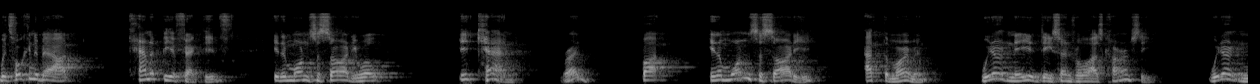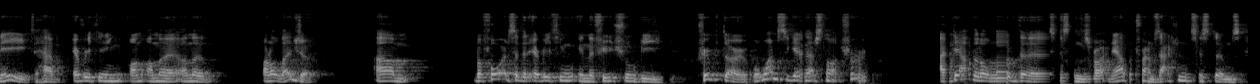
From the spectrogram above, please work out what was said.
we're talking about can it be effective in a modern society? Well, it can, right? But In a modern society, at the moment, we don't need a decentralized currency. We don't need to have everything on, on the on the on a ledger. Um, before it said that everything in the future will be crypto. Well, once again, that's not true. I doubt that a lot of the systems right now, the transaction systems,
